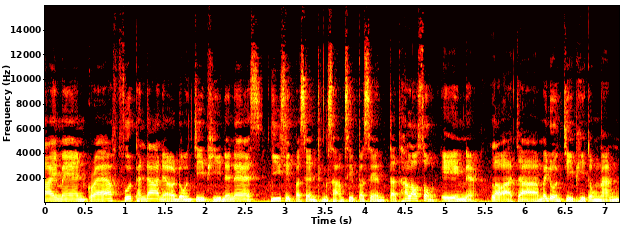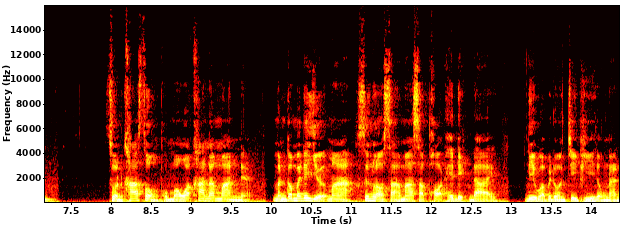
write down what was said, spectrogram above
Line Man Grab Food Panda เนี่ยเราโดน GP แน่ๆ20%ถึง 30%แต่ถ้าเราส่งเองเนี่ย เราอาจจะไม่โดน GP ตรงนั้น ส่วนค่าส่งผมมองว่าค่าน้ำมันเนี่ย มันก็ไม่ได้เยอะมาก ซึ่งเราสามารถ support ให้เด็กได้ ดีกว่าไปโดน GP ตรงนั้น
